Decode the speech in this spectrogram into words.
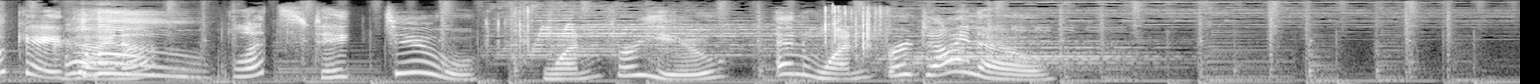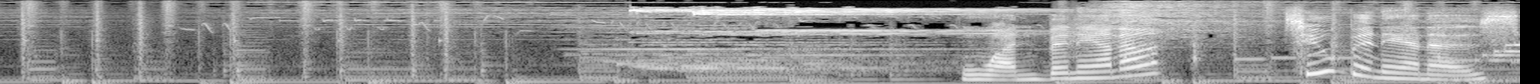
okay, Dinah. Let's take two. One for you and one for Dino. One banana, two bananas.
